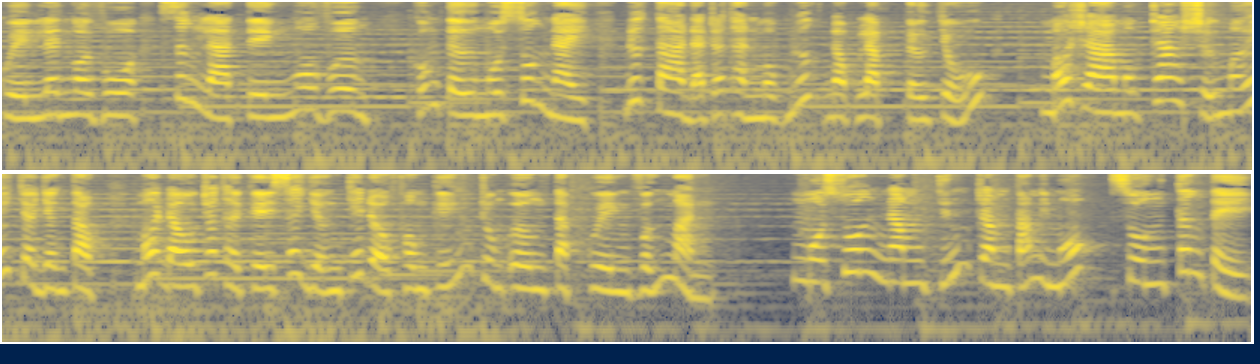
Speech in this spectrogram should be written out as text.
Quyền lên ngôi vua xưng là Tiền Ngô Vương. Cũng từ mùa xuân này, nước ta đã trở thành một nước độc lập tự chủ, mở ra một trang sử mới cho dân tộc, mở đầu cho thời kỳ xây dựng chế độ phong kiến trung ương tập quyền vững mạnh. Mùa xuân năm 981, xuân Tân Tỵ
